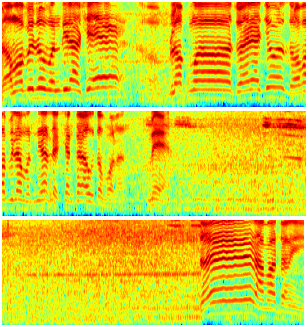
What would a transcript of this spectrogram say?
રામાપીરનું મંદિર આવશે. બ્લોકમાં જોઈ રહેજો. રામાપીરના મંદિરના દર્શન કરાવું તમને. મેં. જય રામાધણી.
